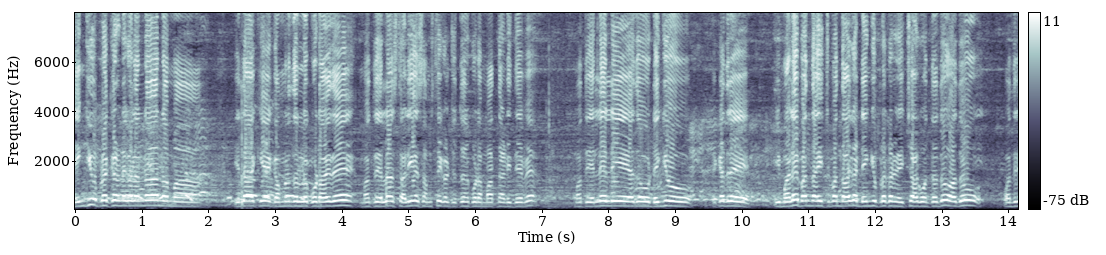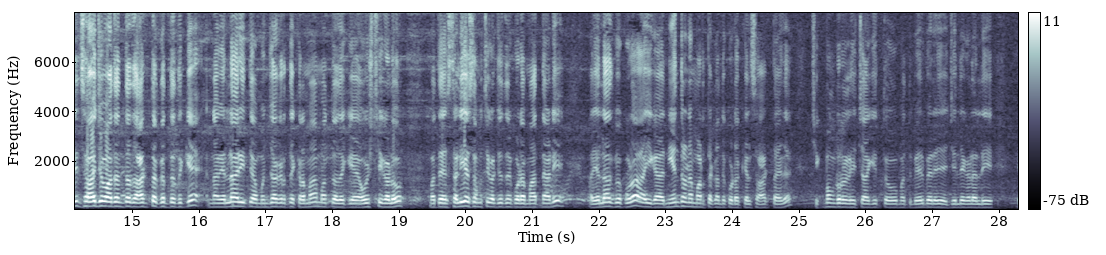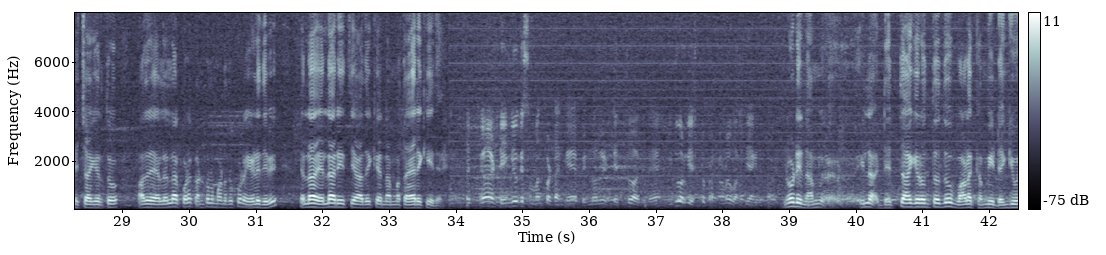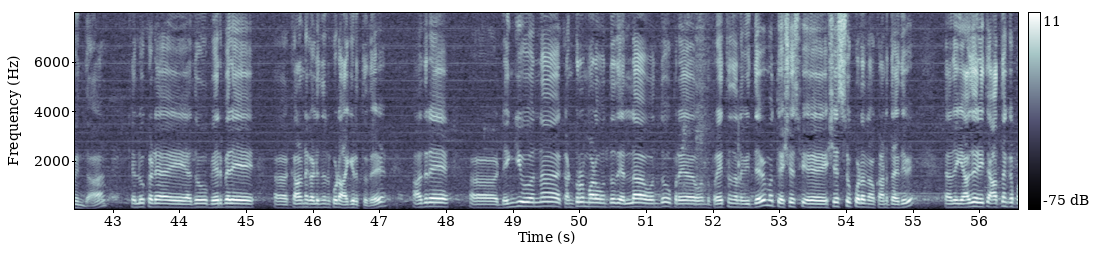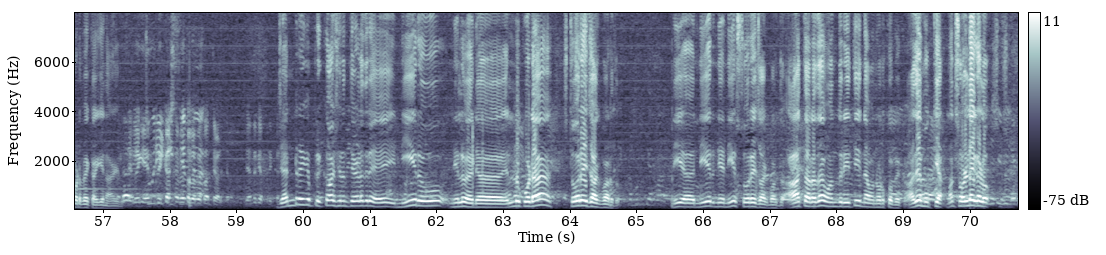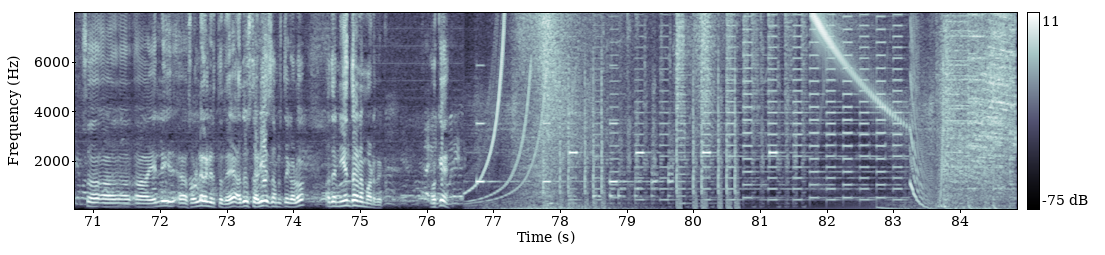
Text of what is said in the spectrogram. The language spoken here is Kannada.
ಡೆಂಗ್ಯೂ ಪ್ರಕರಣಗಳನ್ನು ನಮ್ಮ ಇಲಾಖೆಯ ಗಮನದಲ್ಲೂ ಕೂಡ ಇದೆ ಮತ್ತು ಎಲ್ಲ ಸ್ಥಳೀಯ ಸಂಸ್ಥೆಗಳ ಜೊತೆ ಕೂಡ ಮಾತನಾಡಿದ್ದೇವೆ. ಮತ್ತು ಎಲ್ಲೆಲ್ಲಿ ಅದು ಡೆಂಗ್ಯೂ, ಯಾಕಂದರೆ ಈ ಮಳೆ ಬಂದ ಹೆಚ್ಚು ಬಂದಾಗ ಡೆಂಗ್ಯೂ ಪ್ರಕರಣ ಹೆಚ್ಚಾಗುವಂಥದ್ದು, ಅದು ಒಂದು ರೀತಿ ಸಹಜವಾದಂಥದ್ದು ಆಗ್ತಕ್ಕಂಥದ್ದಕ್ಕೆ ನಾವೆಲ್ಲ ರೀತಿಯ ಮುಂಜಾಗ್ರತೆ ಕ್ರಮ ಮತ್ತು ಅದಕ್ಕೆ ಔಷಧಿಗಳು ಮತ್ತು ಸ್ಥಳೀಯ ಸಂಸ್ಥೆಗಳ ಜೊತೆ ಕೂಡ ಮಾತನಾಡಿ ಎಲ್ಲದಕ್ಕೂ ಕೂಡ ಈಗ ನಿಯಂತ್ರಣ ಮಾಡ್ತಕ್ಕಂಥ ಕೂಡ ಕೆಲಸ ಆಗ್ತಾ ಇದೆ. ಚಿಕ್ಕಮಗಳೂರಲ್ಲಿ ಹೆಚ್ಚಾಗಿತ್ತು ಮತ್ತು ಬೇರೆ ಬೇರೆ ಜಿಲ್ಲೆಗಳಲ್ಲಿ ಹೆಚ್ಚಾಗಿತ್ತು. ಆದರೆ ಅಲ್ಲೆಲ್ಲ ಕೂಡ ಕಂಟ್ರೋಲ್ ಮಾಡೋದು ಕೂಡ ಹೇಳಿದ್ದೀವಿ. ಎಲ್ಲ ಎಲ್ಲ ರೀತಿಯ ಅದಕ್ಕೆ ನಮ್ಮ ತಯಾರಿಕೆ ಇದೆ. ಡೆಂಗ್ಯೂಗೆ ಸಂಬಂಧಪಟ್ಟಂಗೆ ಬೆಂಗಳೂರಲ್ಲಿ ಡೆತ್ ಆಗಿದೆ. ಇದುವರೆಗೂ ಎಷ್ಟು ಪ್ರಕರಣಗಳು ವರದಿಯಾಗಿದೆ ನೋಡಿ ನಮ್ಮ ಇಲ್ಲ ಡೆತ್ ಆಗಿರುವಂಥದ್ದು ಭಾಳ ಕಮ್ಮಿ ಡೆಂಗ್ಯೂವಿಂದ ಕೆಲವು ಕಡೆ ಅದು ಬೇರೆ ಬೇರೆ ಕಾರಣಗಳಿಂದ ಕೂಡ ಆಗಿರ್ತದೆ. ಆದರೆ ಡೆಂಗ್ಯೂವನ್ನು ಕಂಟ್ರೋಲ್ ಮಾಡುವಂಥದ್ದು ಎಲ್ಲ ಒಂದು ಪ್ರಯ ಒಂದು ಪ್ರಯತ್ನದಲ್ಲಿ ನಾವು ಇದ್ದೇವೆ ಮತ್ತು ಯಶಸ್ವಿ ಯಶಸ್ಸು ಕೂಡ ನಾವು ಕಾಣ್ತಾ ಇದ್ದೀವಿ. ಅದಕ್ಕೆ ಯಾವುದೇ ರೀತಿ ಆತಂಕ ಪಡಬೇಕಾಗಿ ನಾವಿಲ್ಲ. ಜನರಿಗೆ ಪ್ರಿಕಾಷನ್ ಅಂತ ಹೇಳಿದ್ರೆ ನೀರು ನಿಲ್ವ ಎಲ್ಲೂ ಕೂಡ ಸ್ಟೋರೇಜ್ ಆಗಬಾರ್ದು. ನೀರು ನೀರು ಸ್ಟೋರೇಜ್ ಆಗಬಾರ್ದು. ಆ ಥರದ ಒಂದು ರೀತಿ ನಾವು ನೋಡ್ಕೋಬೇಕು. ಅದೇ ಮುಖ್ಯ. ಮತ್ತು ಸೊಳ್ಳೆಗಳು. ಸೊ ಎಲ್ಲಿ ಸೊಳ್ಳೆಗಳಿರ್ತದೆ ಅದು ಸ್ಥಳೀಯ ಸಂಸ್ಥೆಗಳು ಅದನ್ನು ನಿಯಂತ್ರಣ ಮಾಡಬೇಕು. ಓಕೆ?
